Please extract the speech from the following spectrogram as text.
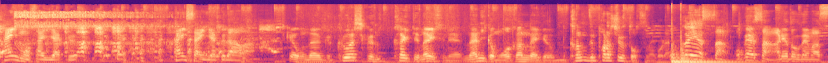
はいもう最悪。はい最悪だわ。しかもなんか詳しく書いてないしね。何かもわかんないけどもう完全パラシュートっすねこれ。岡安さん岡安さんありがとうございます。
